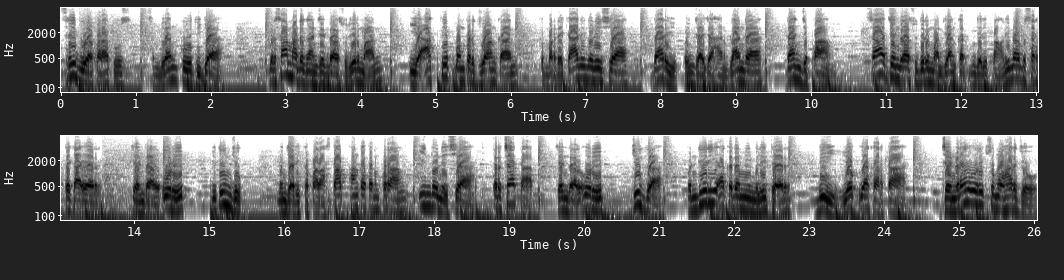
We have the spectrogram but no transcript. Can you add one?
1893. Bersama dengan Jenderal Sudirman, ia aktif memperjuangkan kemerdekaan Indonesia dari penjajahan Belanda dan Jepang. Saat Jenderal Sudirman diangkat menjadi Panglima Besar TKR, Jenderal Urip ditunjuk menjadi Kepala Staf Angkatan Perang Indonesia. Tercatat, Jenderal Urip juga pendiri Akademi Militer di Yogyakarta. Jenderal Urip Sumoharjo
